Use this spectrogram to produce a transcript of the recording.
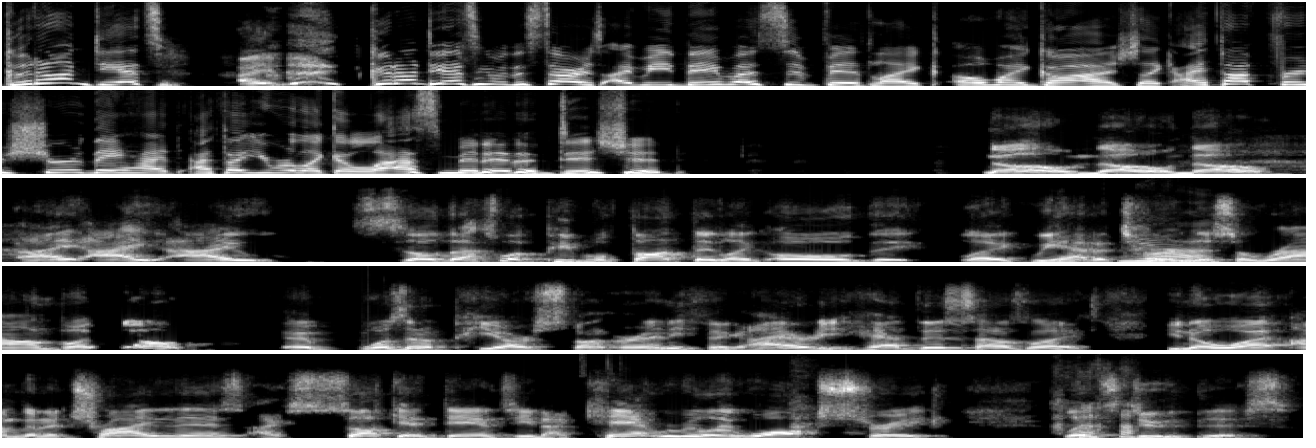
good on dance. I- good on Dancing with the Stars. I mean, they must have been like, oh my gosh! Like I thought for sure they had. I thought you were like a last minute addition. No, no, no. I, I, I. So that's what people thought. They like, oh, they like we had to turn Yeah. this around, but no, it wasn't a PR stunt or anything. I already had this. I was like, you know what? I'm gonna try this. I suck at dancing. I can't really walk straight. Let's do this.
